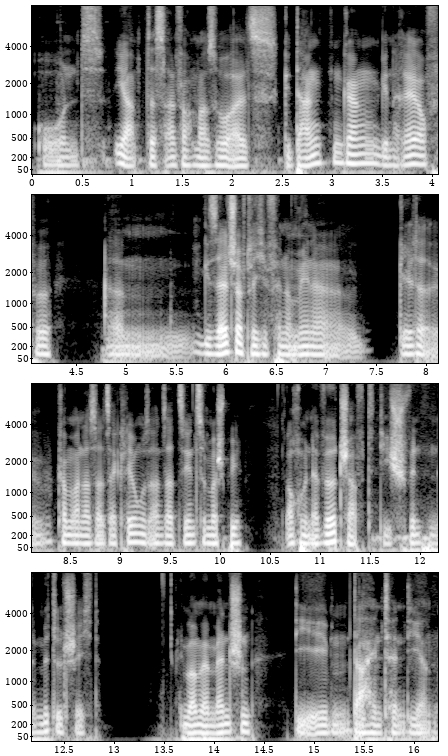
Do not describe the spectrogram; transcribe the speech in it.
Und ja, das einfach mal so als Gedankengang, generell auch für ähm, gesellschaftliche Phänomene gilt, kann man das als Erklärungsansatz sehen, zum Beispiel auch in der Wirtschaft, die schwindende Mittelschicht. Immer mehr Menschen, die eben dahin tendieren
